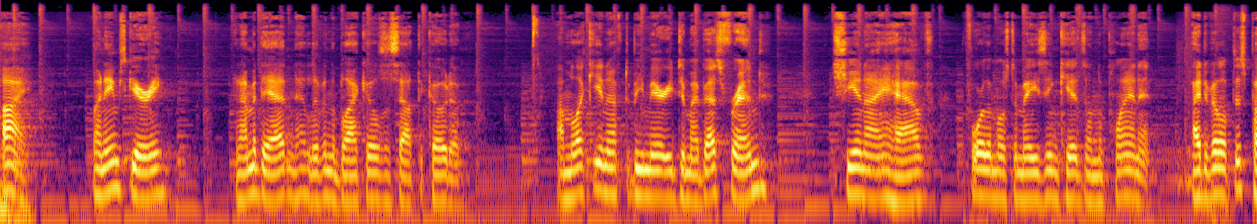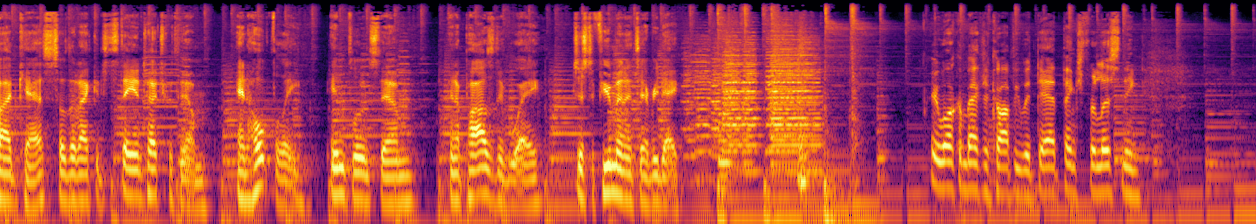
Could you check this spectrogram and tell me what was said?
Hi, my name's Gary, and I'm a dad, and I live in the Black Hills of South Dakota. I'm lucky enough to be married to my best friend. She and I have four of the most amazing kids on the planet. I developed this podcast so that I could stay in touch with them and hopefully influence them in a positive way just a few minutes every day. Hey, welcome back to Coffee with Dad. Thanks for listening.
